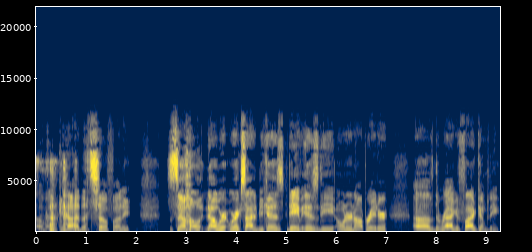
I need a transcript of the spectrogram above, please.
Oh my god, that's so funny. So no, we're we're excited because Dave is the owner and operator of the Ragged Flag Company.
